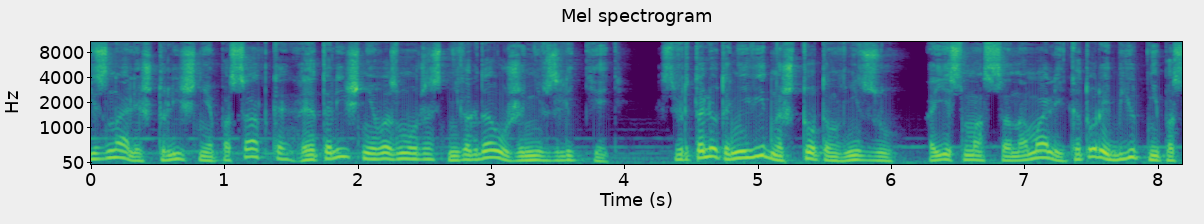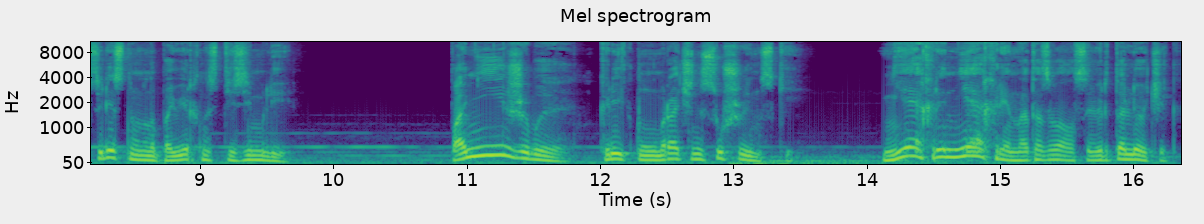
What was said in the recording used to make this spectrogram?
и знали, что лишняя посадка – это лишняя возможность никогда уже не взлететь. С вертолета не видно, что там внизу, а есть масса аномалий, которые бьют непосредственно на поверхности Земли. «Пониже бы!» Крикнул мрачный Сушинский. «Нехрен, нехрен!» — отозвался вертолетчик,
